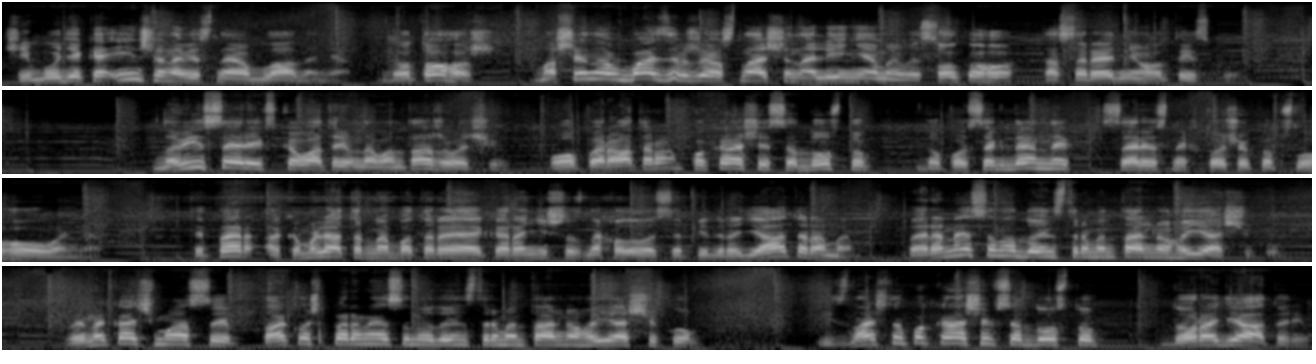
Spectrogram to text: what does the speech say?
чи будь-яке інше навісне обладнання. До того ж, машина в базі вже оснащена лініями високого та середнього тиску. В новій серії екскаваторів-навантажувачів у оператора покращиться доступ до повсякденних сервісних точок обслуговування. Тепер акумуляторна батарея, яка раніше знаходилася під радіаторами, перенесена до інструментального ящику. Вимикач маси також перенесено до інструментального ящику і значно покращився доступ до радіаторів.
